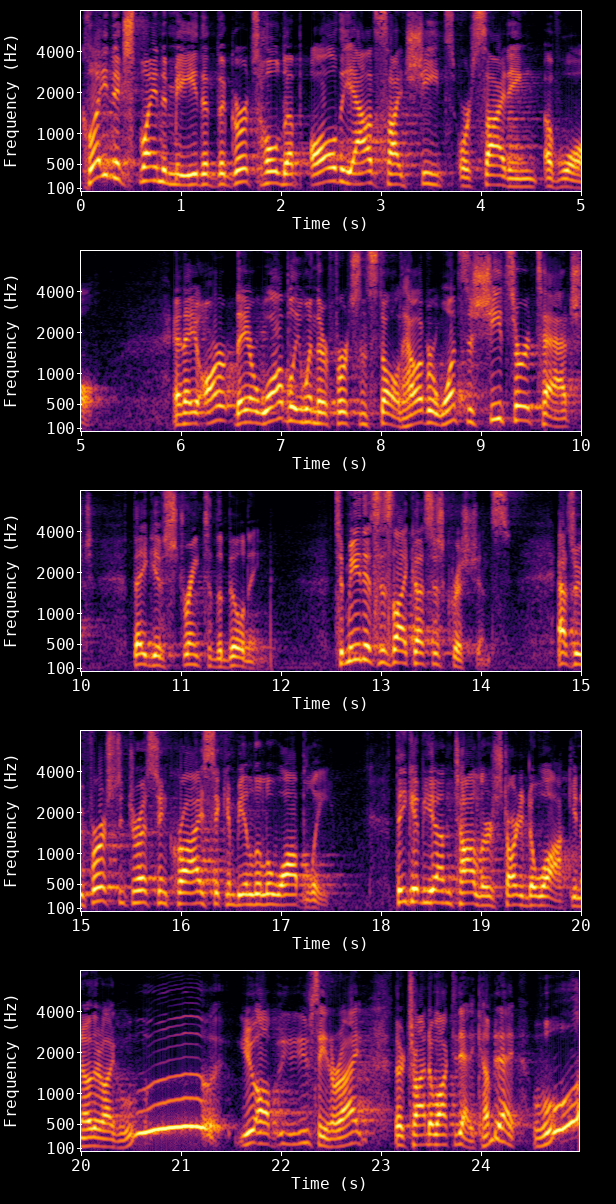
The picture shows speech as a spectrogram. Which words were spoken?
Clayton explained to me that the girts hold up all the outside sheets or siding of wall. And they are, they are wobbly when they're first installed. However, once the sheets are attached, they give strength to the building. To me, this is like us as Christians. As we first trust in Christ, it can be a little wobbly. Think of young toddlers starting to walk. You know, they're like, ooh. You all, you've seen it, right? They're trying to walk to daddy. Come to daddy. Ooh,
